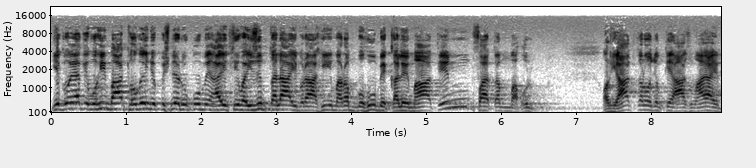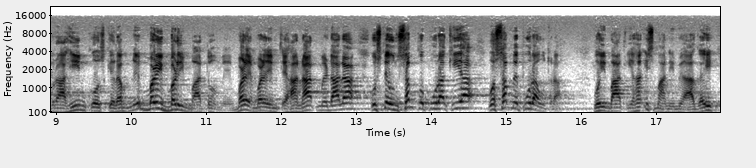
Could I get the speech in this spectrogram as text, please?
یہ گویا کہ وہی بات ہو گئی جو پچھلے رکوع میں آئی تھی وَإِذِبْ تَلَا إِبْرَاهِيمَ رَبُّهُ بِكَلِمَاتٍ فَاتَمَّهُ اور یاد کرو جبکہ آزمایا ابراہیم کو اس کے رب نے بڑی بڑی باتوں میں، بڑے بڑے امتحانات میں ڈالا، اس نے ان سب کو پورا کیا، وہ سب میں پورا اترا۔ وہی بات یہاں اس معنی میں آ گئی۔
